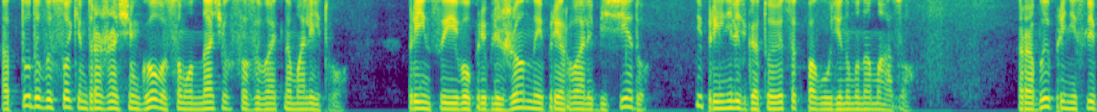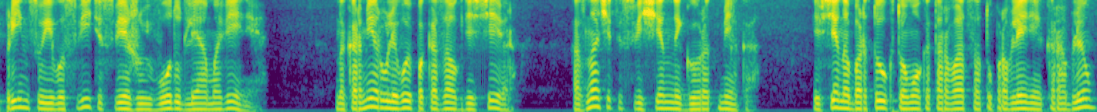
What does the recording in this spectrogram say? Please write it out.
Оттуда высоким дрожащим голосом он начал созывать на молитву. Принцы и его приближенные прервали беседу и принялись готовиться к полуденному намазу. Рабы принесли принцу и его свите свежую воду для омовения. На корме рулевой показал, где север, а значит и священный город Мека. И все на борту, кто мог оторваться от управления кораблем,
